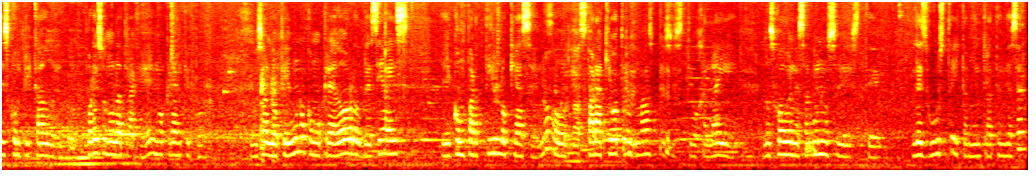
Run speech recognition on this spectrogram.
es complicado, por eso no la traje, ¿eh? no crean que por... O sea, lo que uno como creador desea es eh, compartir lo que hace, ¿no? para que otros más, pues este, ojalá y los jóvenes, algunos este, les guste y también traten de hacer.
